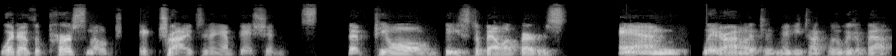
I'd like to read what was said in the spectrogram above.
what are the personal drives and ambitions that fuel these developers? And later on, I'd like to maybe talk a little bit about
